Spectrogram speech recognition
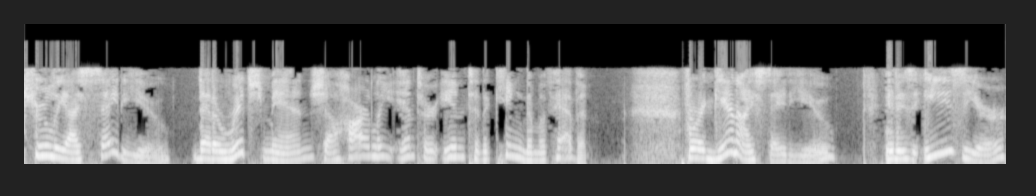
Truly I say to you, that a rich man shall hardly enter into the kingdom of heaven. For again I say to you, it is easier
